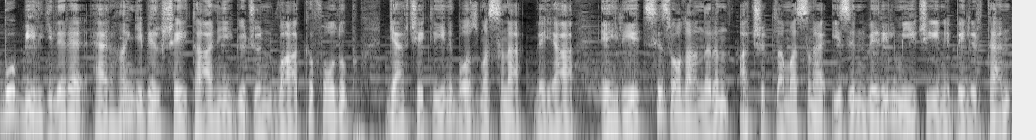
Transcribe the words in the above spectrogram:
bu bilgilere herhangi bir şeytani gücün vakıf olup gerçekliğini bozmasına veya ehliyetsiz olanların açıklamasına izin verilmeyeceğini belirten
